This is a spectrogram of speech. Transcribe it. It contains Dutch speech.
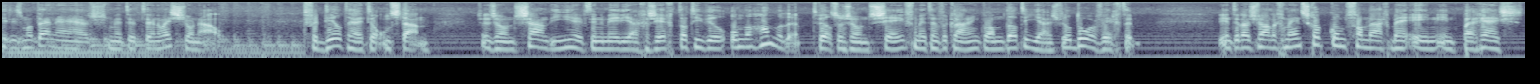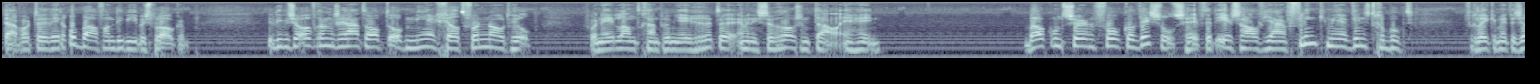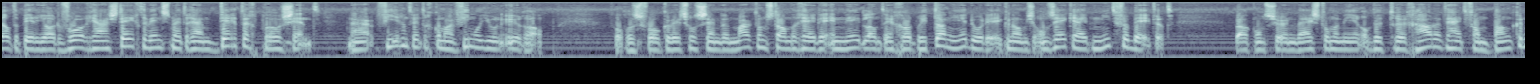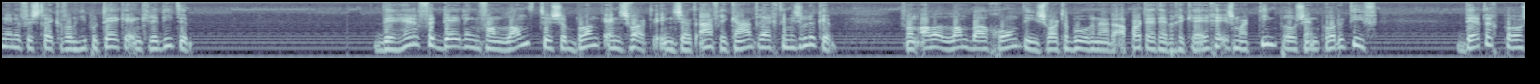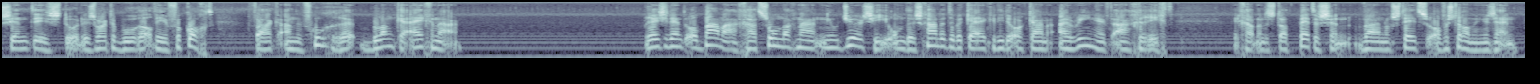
Dit is Martijn Nijhuis met het NOS-journaal. Verdeeldheid te ontstaan. Zijn zoon Sadi heeft in de media gezegd dat hij wil onderhandelen. Terwijl zijn zoon Saif met een verklaring kwam dat hij juist wil doorvechten. De internationale gemeenschap komt vandaag bijeen in Parijs. Daar wordt de wederopbouw van Libië besproken. De Libische overgangsraad hoopt op meer geld voor noodhulp. Voor Nederland gaan premier Rutte en minister Roosentaal erheen. Bouwconcern Volker Wessels heeft het eerste halfjaar flink meer winst geboekt. Vergeleken met dezelfde periode vorig jaar steeg de winst met ruim 30% naar 24,4 miljoen euro. Volgens Volker Wessels zijn de marktomstandigheden in Nederland en Groot-Brittannië door de economische onzekerheid niet verbeterd. Bouwconcern wijst onder meer op de terughoudendheid van banken in het verstrekken van hypotheken en kredieten. De herverdeling van land tussen blank en zwart in Zuid-Afrika dreigt te mislukken. Van alle landbouwgrond die zwarte boeren na de apartheid hebben gekregen is maar 10% productief. 30% is door de zwarte boeren alweer verkocht, vaak aan de vroegere blanke eigenaar. President Obama gaat zondag naar New Jersey om de schade te bekijken die de orkaan Irene heeft aangericht. Hij gaat naar de stad Patterson, waar nog steeds overstromingen zijn.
